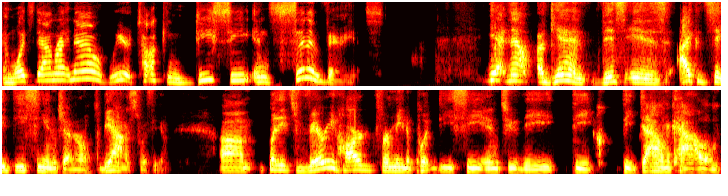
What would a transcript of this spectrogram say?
And what's down right now? We are talking DC incentive variants. Yeah, now again, this is, I could say DC in general, to be honest with you. Um, but it's very hard for me to put DC into the, the the down column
